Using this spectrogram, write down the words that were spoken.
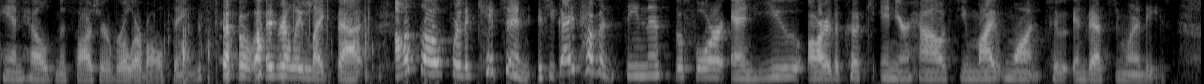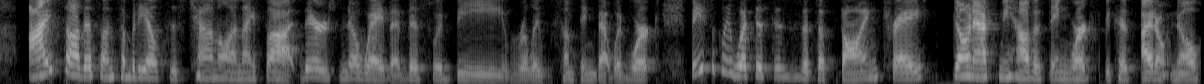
handheld massager rollerball thing. So I really like that. Also for the kitchen, if you guys haven't seen this before and you are the cook in your house, you might want to invest in one of these. I saw this on somebody else's channel and I thought there's no way that this would be really something that would work. Basically what this is, is it's a thawing tray don't ask me how the thing works because I don't know.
